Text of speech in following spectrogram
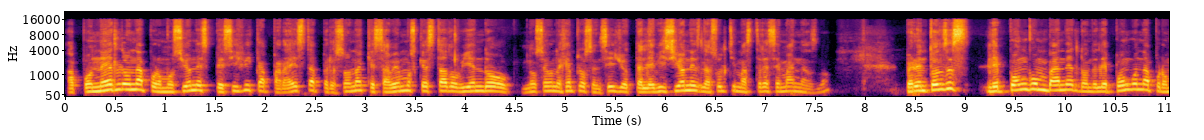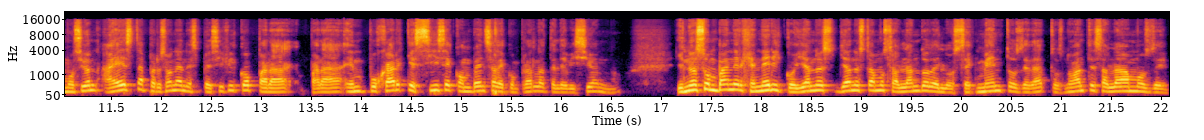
a ponerle una promoción específica para esta persona que sabemos que ha estado viendo, no sé, un ejemplo sencillo, televisiones las últimas tres semanas, ¿no? Pero entonces le pongo un banner donde le pongo una promoción a esta persona en específico para, para empujar que sí se convenza de comprar la televisión, ¿no? Y no es un banner genérico, ya no, es, ya no estamos hablando de los segmentos de datos, ¿no? Antes hablábamos de,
